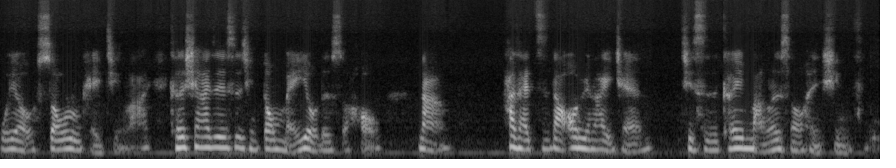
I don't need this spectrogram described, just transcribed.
我有收入可以进来。可是现在这些事情都没有的时候，那他才知道，哦，原来以前其实可以忙的时候很幸福，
